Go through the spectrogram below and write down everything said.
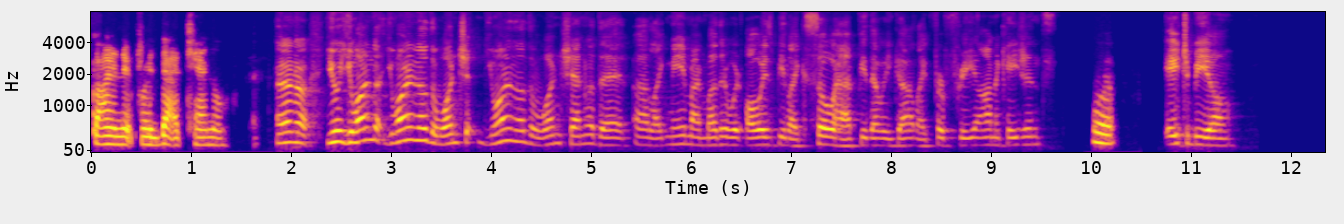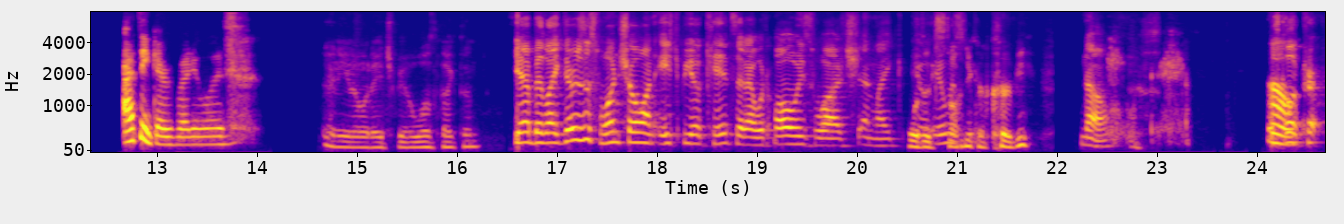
gotten it for that channel. I don't know. You you want to you want to know the one ch- you want to know the one channel that uh, like me and my mother would always be like so happy that we got like for free on occasions. What HBO. I think everybody was. And you know what HBO was back then? Yeah, but like there was this one show on HBO Kids that I would always watch, and like Was it, it, it was Sonic or Kirby? no, it's Oh, called Cra-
